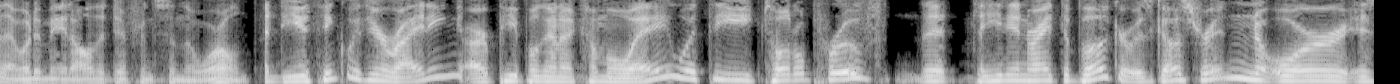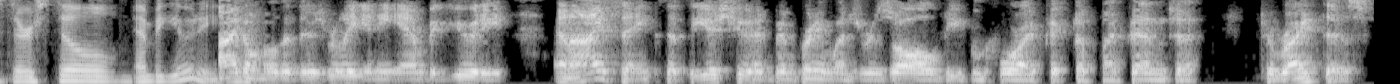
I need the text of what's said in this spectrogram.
that would have made all the difference in the world. Do you think with your writing, are people going to come away with the total proof that he didn't write the book or was ghostwritten, or is there still ambiguity? I don't know that there's really any ambiguity. And I think that the issue had been pretty much resolved even before I picked up my pen to, to write this.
